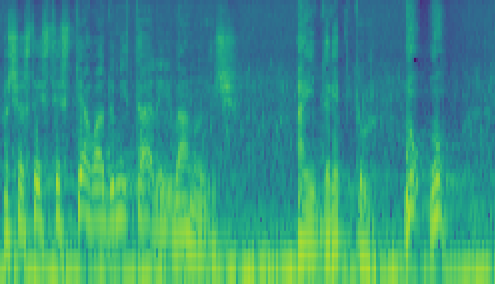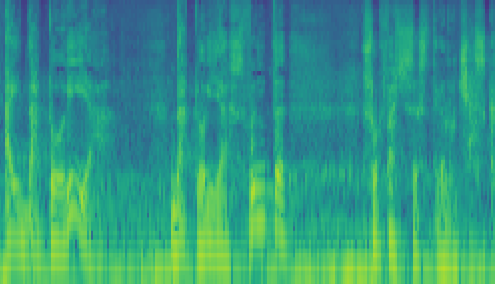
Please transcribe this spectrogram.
aceasta este steaua dumitale, Ivanovici. Ai dreptul. Nu, nu, ai datoria Datoria sfântă Să o faci să strălucească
